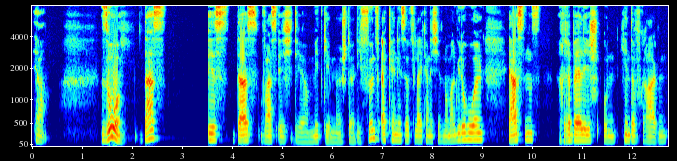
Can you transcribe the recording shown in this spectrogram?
Ja. So, das ist das, was ich dir mitgeben möchte. Die fünf Erkenntnisse, vielleicht kann ich jetzt nochmal wiederholen. Erstens, rebellisch und hinterfragen,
